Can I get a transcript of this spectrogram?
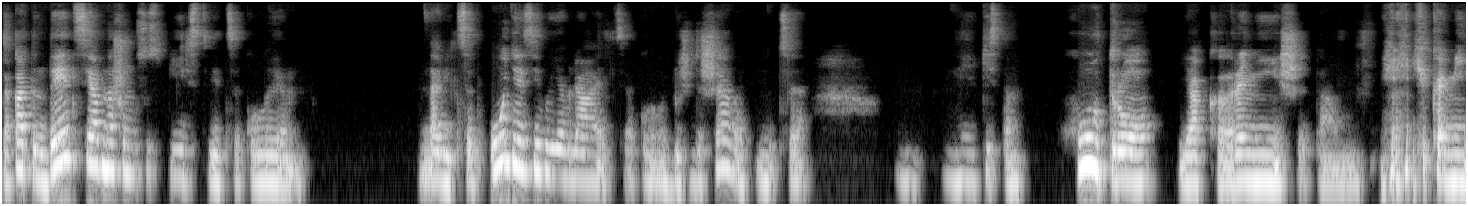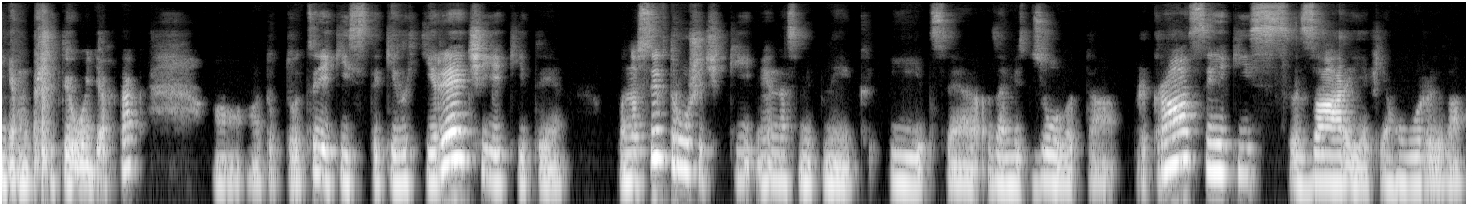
така тенденція в нашому суспільстві, це коли навіть це в одязі виявляється, коли більш дешеве, ну, це не якісь там хутро, як раніше, там, і камінням обшити одяг, так? Тобто це якісь такі легкі речі, які ти поносив трошечки на смітник, і це замість золота прикраси, якісь зари, як я говорила.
